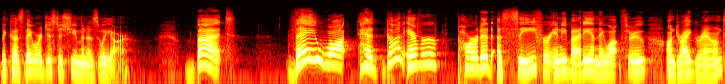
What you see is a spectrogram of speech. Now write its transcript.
because they were just as human as we are. But They walked, had God ever parted a sea for anybody and they walked through on dry ground?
